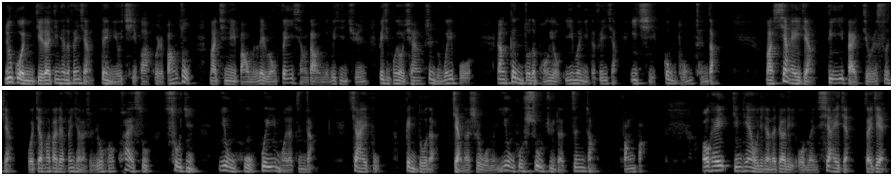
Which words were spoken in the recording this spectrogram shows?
如果你觉得今天的分享对你有启发或者帮助，那请你把我们的内容分享到你的微信群、微信朋友圈，甚至微博，让更多的朋友因为你的分享一起共同成长。那下一讲第一百九十四讲，我将和大家分享的是如何快速促进用户规模的增长。下一步。更多的讲的是我们用户数据的增长方法。OK，今天我就讲到这里，我们下一讲再见。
